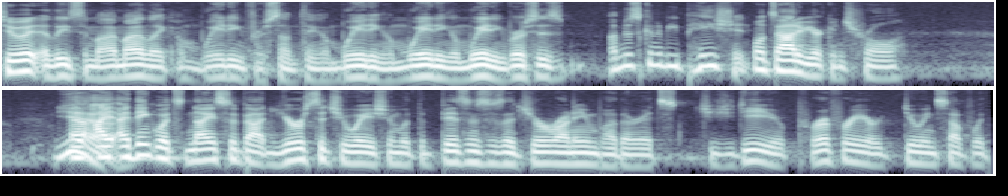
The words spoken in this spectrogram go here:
to it, at least in my mind. Like I'm waiting for something, I'm waiting, I'm waiting, I'm waiting. Versus I'm just going to be patient. Well, it's out of your control. Yeah, I, I think what's nice about your situation with the businesses that you're running, whether it's GGD or Periphery or doing stuff with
